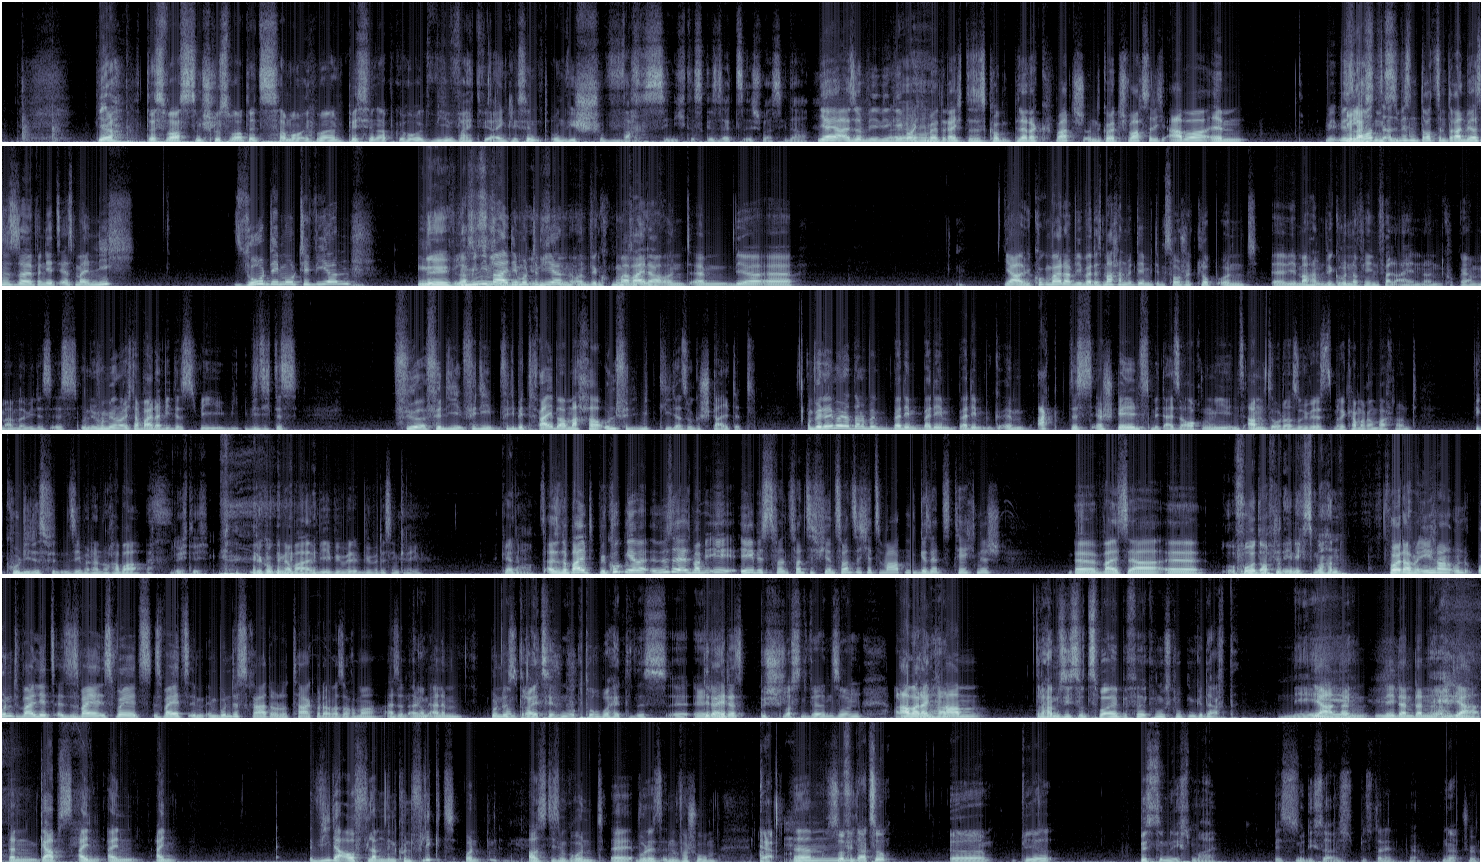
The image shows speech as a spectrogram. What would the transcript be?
Ja, das war's zum Schlusswort. Jetzt haben wir euch mal ein bisschen abgeholt, wie weit wir eigentlich sind und wie schwachsinnig das Gesetz ist, was sie da Ja, ja, also wir, wir geben euch Äh. komplett recht, das ist kompletter Quatsch und komplett schwachsinnig, aber ähm, wir, wir, Wir sind trotzdem, also wir sind trotzdem dran. Wir lassen uns davon jetzt erstmal nicht so demotivieren, Nee, wir lassen uns minimal demotivieren und wir gucken mal weiter und ähm, wir, äh, ja, wir gucken weiter, wie wir das machen mit dem, mit dem Social Club und äh, wir machen, wir gründen auf jeden Fall ein und gucken dann mal, wie das ist und informieren euch da weiter, wie das, wie, wie, wie sich das für, für, die, für, die, für die Betreiber, Macher und für die Mitglieder so gestaltet. Und wir nehmen dann bei dem, bei dem, bei dem ähm, Akt des Erstellens mit, also auch irgendwie ins Amt oder so, wie wir das mit der Kamera machen und wie cool die das finden, sehen wir dann noch. Aber Richtig. wir gucken da mal, wie, wie, wir, wie wir das hinkriegen. Genau. Also sobald, wir gucken ja, wir müssen ja erstmal eh, eh bis 2024 jetzt warten, gesetztechnisch. Äh, weil es ja, äh, Vorher darf man eh nichts machen. vorher darf man eh nicht machen und, und weil jetzt, also es war ja, es war jetzt, es war jetzt im, im Bundesrat oder Tag oder was auch immer, also in irgendeinem Bundes. Am 13. Oktober hätte das, äh, äh, Genau, hätte das- beschlossen werden sollen. aber dann, haben, kam, dann haben sich so zwei Bevölkerungsgruppen gedacht, nee. ja, dann, nee, dann, dann, ja, dann gab es ein, ein, ein wieder aufflammenden Konflikt und aus diesem Grund äh, wurde es innen verschoben. Ja. Ähm, So viel dazu. Äh, wir bis zum nächsten Mal, bis, würde ich sagen. bis, bis dahin, ja. Ja. Ciao.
